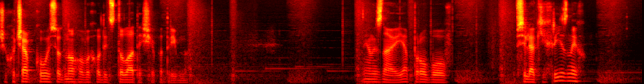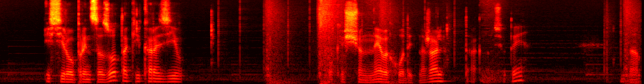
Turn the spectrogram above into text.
Що хоча б когось одного виходить здолати ще потрібно. Я не знаю, я пробував всіляких різних. І сірого принца Зота кілька разів. Поки що не виходить, на жаль. Так, нам сюди. Нам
